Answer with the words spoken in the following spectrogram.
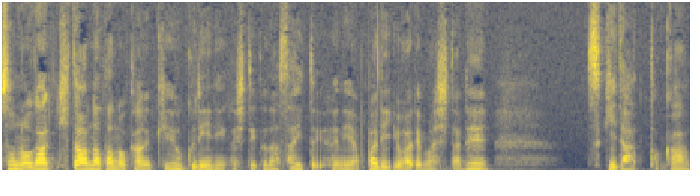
その楽器とあなたの関係をクリーニングしてくださいというふうにやっぱり言われましたね。好きだとか、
